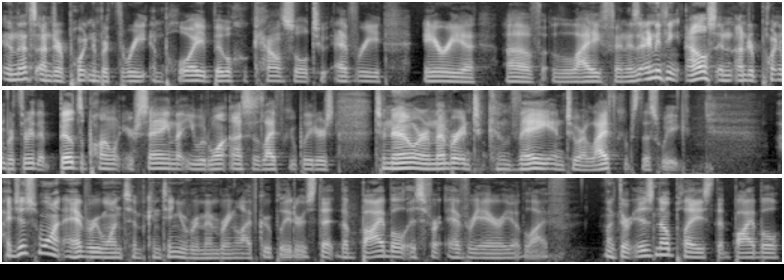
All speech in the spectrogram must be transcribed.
And that's under point number three employ biblical counsel to every area of life. And is there anything else in under point number three that builds upon what you're saying that you would want us as life group leaders to know or remember and to convey into our life groups this week? I just want everyone to continue remembering life group leaders that the Bible is for every area of life. Like there is no place that Bible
